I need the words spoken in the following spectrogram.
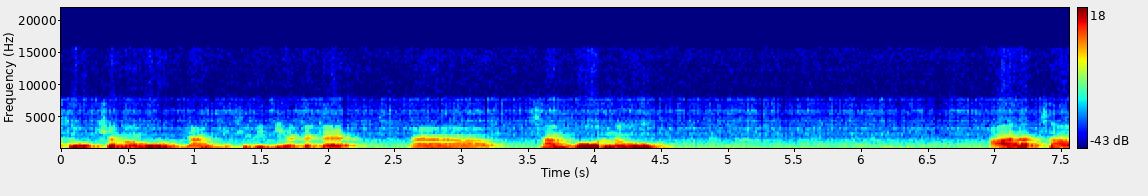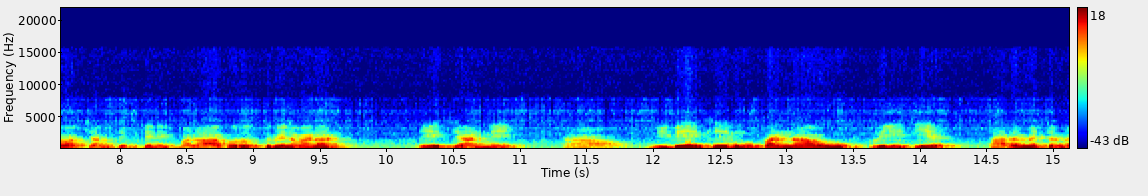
සූක්ෂම වූ යම් කිසි විදිහකට සම්පූර්ණ වූ ආරක්ෂාවක් යම් කිසි කෙනෙක් බලාපොරොත්තු වෙනවනම් ඒ කියන්නේ විවේකයෙන් උපන්නා වූ ප්‍රීතිය තරමටම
